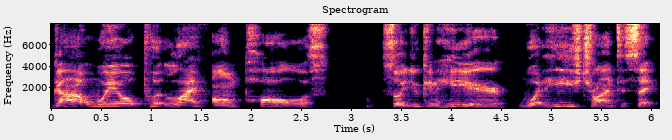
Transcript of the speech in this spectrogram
God will put life on pause so you can hear what he's trying to say.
